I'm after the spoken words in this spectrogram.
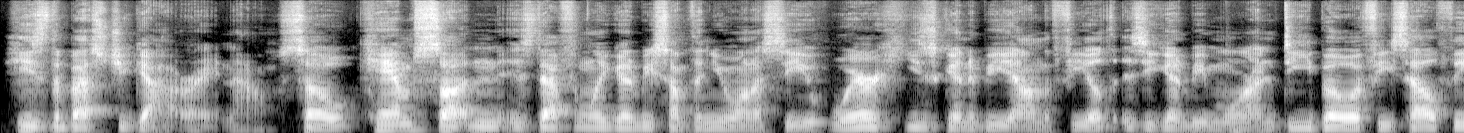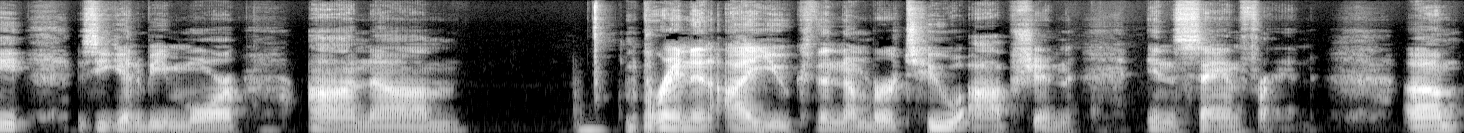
he's the best you got right now. So Cam Sutton is definitely going to be something you want to see where he's going to be on the field. Is he going to be more on Deebo if he's healthy? Is he going to be more on um, Brandon Aiyuk, the number two option in San Fran. Um,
